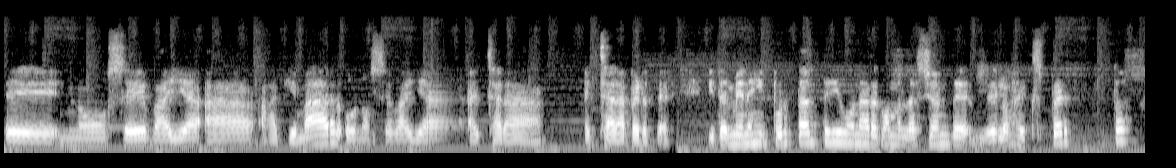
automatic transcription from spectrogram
eh, no se vaya a, quemar o no se vaya a echar a, echar a perder. Y también es importante, y una recomendación de, los expertos,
